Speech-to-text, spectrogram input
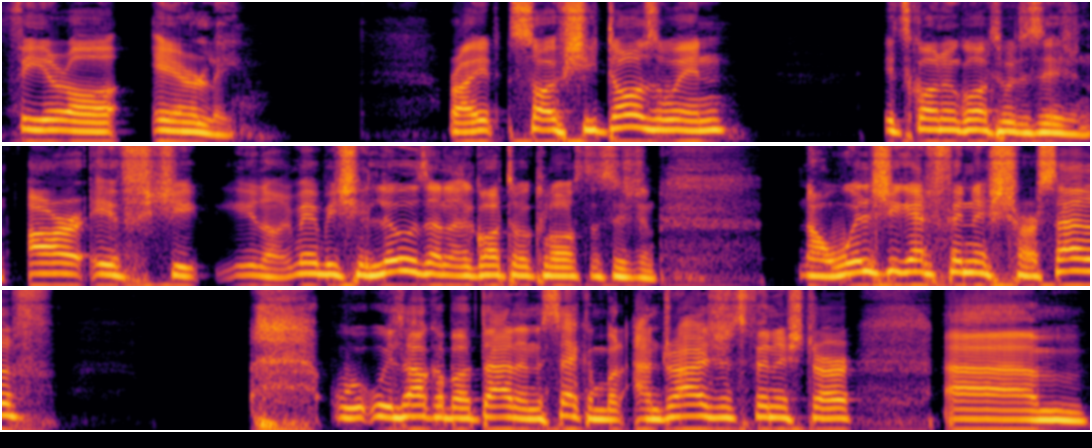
Fiorot early, right? So if she does win, it's going to go to a decision, or if she you know maybe she loses and it'll go to a close decision. Now, will she get finished herself? We'll talk about that in a second. But Andrade just finished her. Um,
